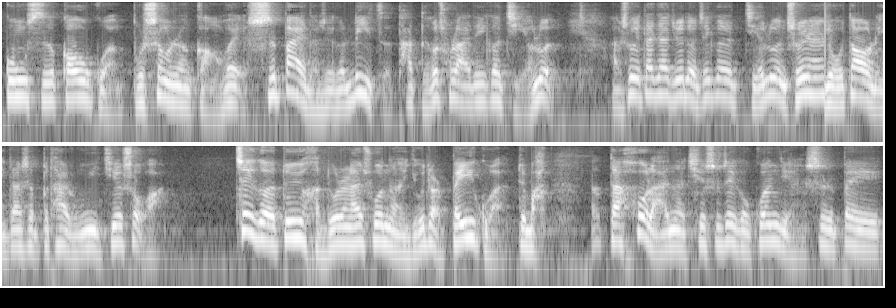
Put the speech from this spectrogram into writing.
公司高管不胜任岗位失败的这个例子，他得出来的一个结论啊，所以大家觉得这个结论虽然有道理，但是不太容易接受啊。这个对于很多人来说呢，有点悲观，对吧？但后来呢，其实这个观点是被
